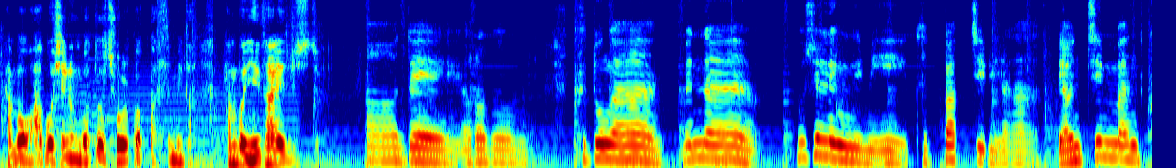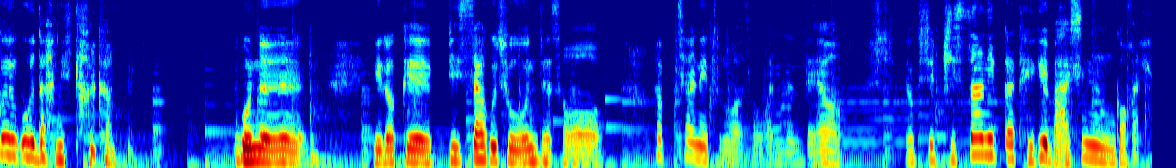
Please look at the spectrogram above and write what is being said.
한번 와보시는 것도 좋을 것 같습니다 한번 인사해 주시죠 아, 네, 여러분. 그동안 맨날 호실랭님이 국밥집이랑 면집만 끌고 다니다가 오늘 이렇게 비싸고 좋은 데서 협찬이 들어와서 왔는데요. 역시 비싸니까 되게 맛있는 것 같아요.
